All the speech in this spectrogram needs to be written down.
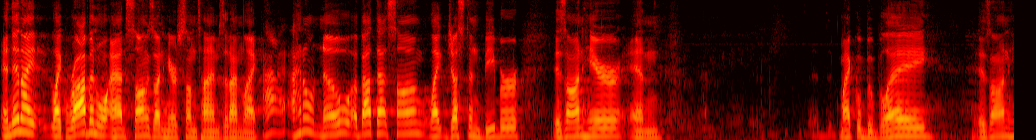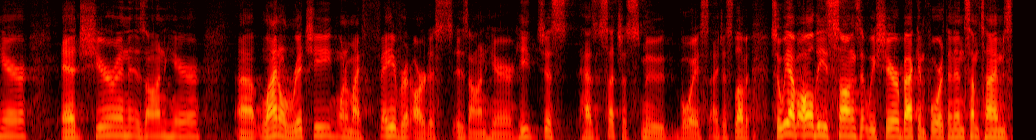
and then I, like, Robin will add songs on here sometimes that I'm like, I, I don't know about that song. Like, Justin Bieber is on here, and Michael Bublé is on here. Ed Sheeran is on here. Uh, Lionel Richie, one of my favorite artists, is on here. He just has such a smooth voice. I just love it. So we have all these songs that we share back and forth, and then sometimes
